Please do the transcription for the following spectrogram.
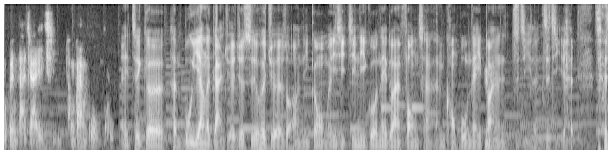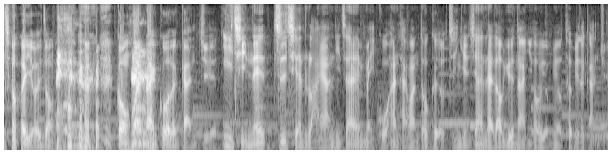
都跟大家一起同甘共苦，哎，这个很不一样的感觉，就是会觉得说，哦，你跟我们一起经历过那段封城很恐怖那一段，自己人自己人，这就会有一种 共患难过的感觉。疫情呢之前来啊，你在美国和台湾都各有经验，现在来到越南以后，有没有特别的感觉？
